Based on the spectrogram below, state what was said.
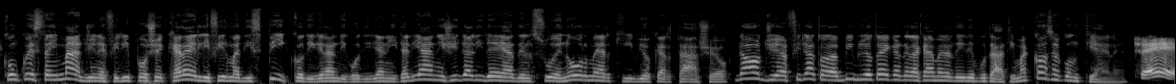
Con questa immagine Filippo Ceccarelli, firma di spicco di grandi quotidiani italiani, ci dà l'idea del suo enorme archivio cartaceo. Da oggi è affidato alla biblioteca della Camera dei Deputati, ma cosa contiene? C'è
